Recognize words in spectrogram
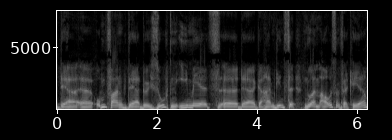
der äh, Umfang der durchsuchten E-Mails äh, der Geheimdienste nur im Außenverkehr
